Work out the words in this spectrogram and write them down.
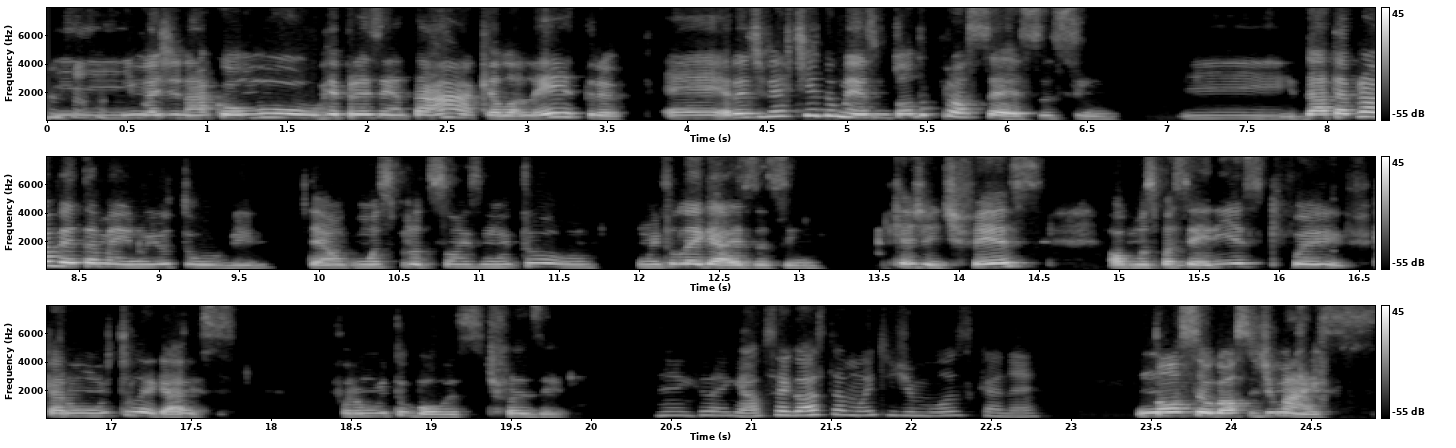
e imaginar como representar aquela letra, é, era divertido mesmo, todo o processo, assim. E dá até para ver também no YouTube. Tem algumas produções muito, muito legais, assim, que a gente fez, algumas parcerias que foi, ficaram muito legais. Foram muito boas de fazer. É, que legal. Você gosta muito de música, né? Nossa, eu gosto demais.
